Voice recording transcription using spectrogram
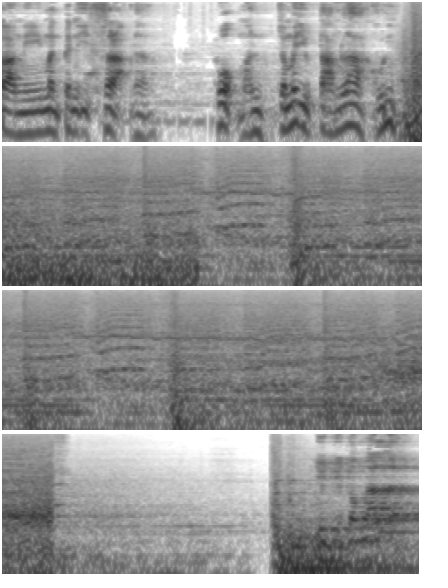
ตอนนี้มันเป็นอิสระแล้ว พวกมันจะไม่หยุดตามล่าคุณ หยุดอยู่ตรงนั้นเลย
